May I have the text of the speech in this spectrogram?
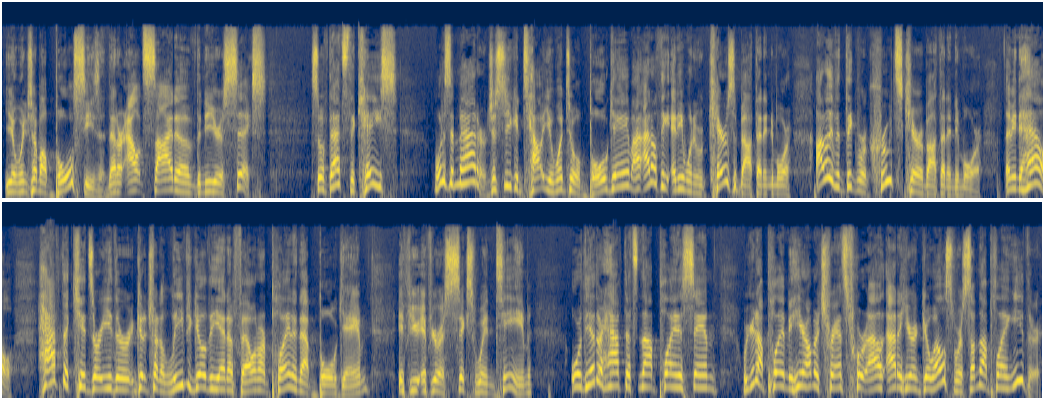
You know, when you talk about bowl season that are outside of the New Year's Six. So if that's the case, what does it matter? Just so you can tout you went to a bowl game? I, I don't think anyone cares about that anymore. I don't even think recruits care about that anymore. I mean, hell, half the kids are either going to try to leave to go to the NFL and aren't playing in that bowl game if you if you're a six win team or the other half that's not playing is saying, well, you're not playing me here. I'm going to transfer out, out of here and go elsewhere, so I'm not playing either.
